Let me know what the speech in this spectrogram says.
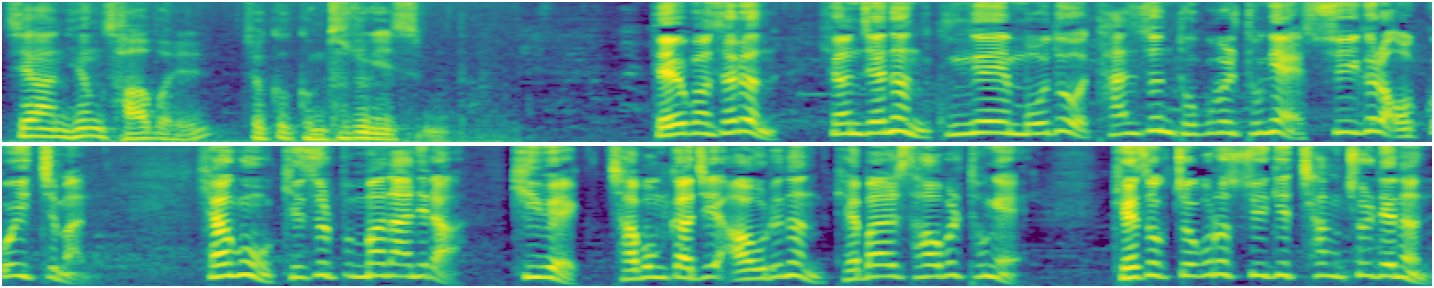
제한형 사업을 적극 검토 중에 있습니다. 대우건설은 현재는 국내에 모두 단순 도급을 통해 수익을 얻고 있지만 향후 기술뿐만 아니라 기획, 자본까지 아우르는 개발 사업을 통해 계속적으로 수익이 창출되는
